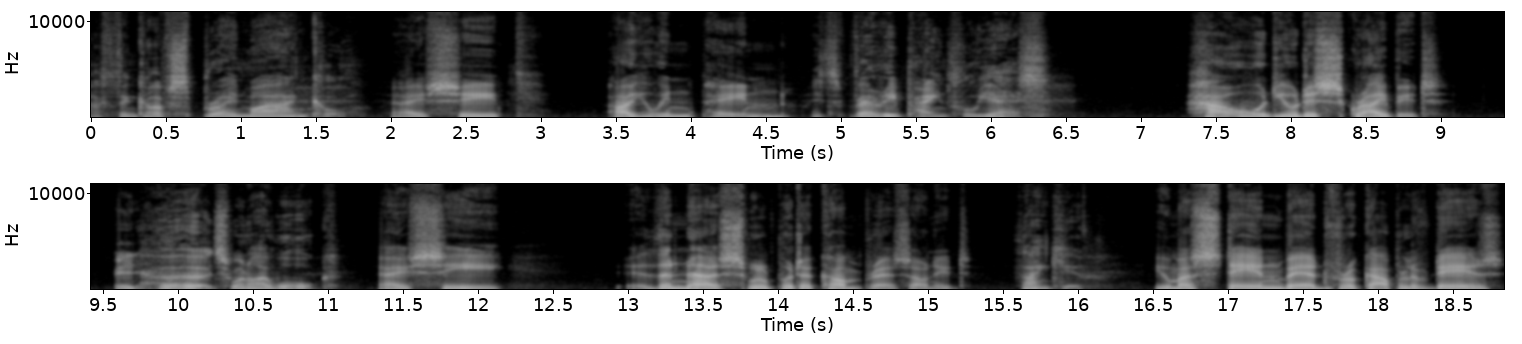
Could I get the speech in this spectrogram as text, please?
I think I've sprained my ankle. I see. Are you in pain? It's very painful, yes. How would you describe it? It hurts when I walk. I see. The nurse will put a compress on it. Thank you. You must stay in bed for a couple of days,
